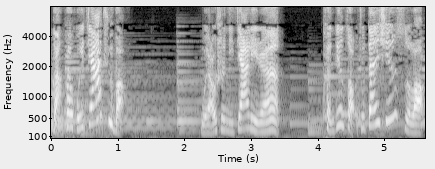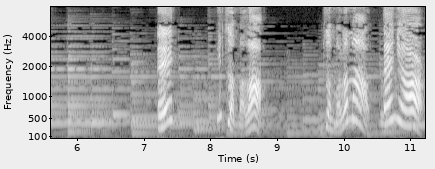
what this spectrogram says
赶快回家去吧。”我要是你家里人，肯定早就担心死了。哎，你怎么了？怎么了嘛，丹尼尔？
